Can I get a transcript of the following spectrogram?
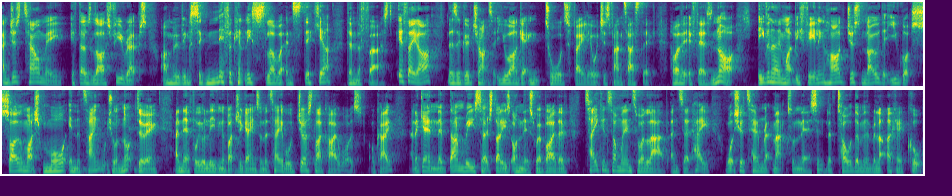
And just tell me if those last few reps are moving significantly slower and stickier than the first. If they are, there's a good chance that you are getting towards failure, which is fantastic. However, if there's not, even though they might be feeling hard, just know that you've got so much more in the tank, which you're not doing, and therefore you're leaving a bunch of gains on the table, just like I was. Okay. And again, they've done research studies on this whereby they've taken someone into a lab and said, Hey, what's your 10 rep max on this? And they've told them and they've been like, Okay, cool,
